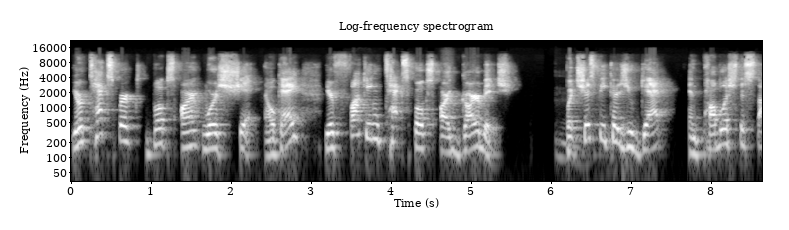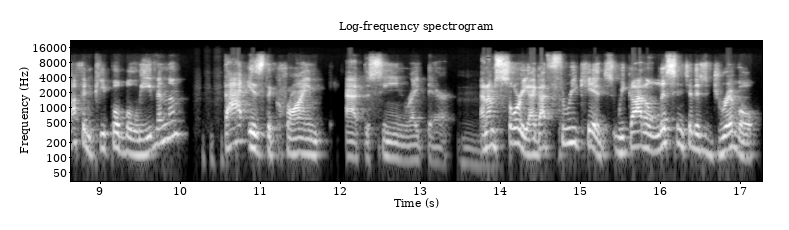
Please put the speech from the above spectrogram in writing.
Your textbooks books aren't worth shit, okay? Your fucking textbooks are garbage. Mm-hmm. But just because you get and publish this stuff and people believe in them, that is the crime at the scene right there. Mm. And I'm sorry, I got three kids. We got to listen to this drivel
